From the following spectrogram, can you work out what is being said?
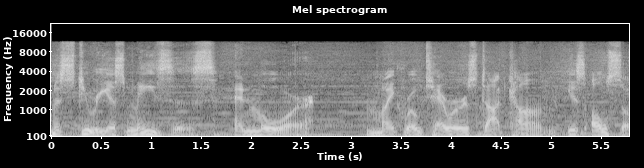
mysterious mazes, and more. Microterrors.com is also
